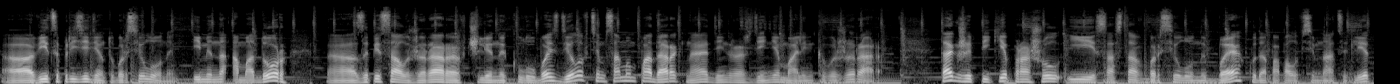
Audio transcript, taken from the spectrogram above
вице-президенту Барселоны. Именно Амадор а, записал Жерара в члены клуба, сделав тем самым подарок на день рождения маленького Жерара. Также Пике прошел и состав Барселоны Б, куда попал в 17 лет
